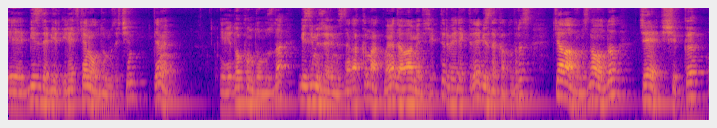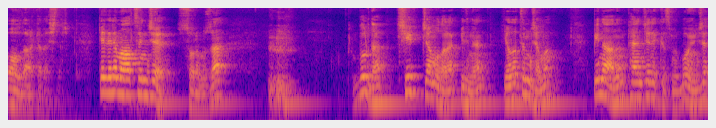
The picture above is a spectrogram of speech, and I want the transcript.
e, biz de bir iletken olduğumuz için değil mi? E, dokunduğumuzda bizim üzerimizden akım akmaya devam edecektir ve elektriğe biz de kapılırız. Cevabımız ne oldu? C şıkkı oldu arkadaşlar. Gelelim 6. sorumuza. Burada çift cam olarak bilinen yalıtım camı binanın pencere kısmı boyunca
